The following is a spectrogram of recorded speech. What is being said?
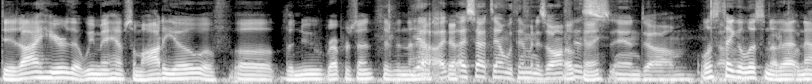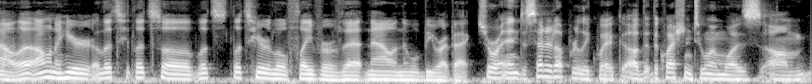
did I hear that we may have some audio of uh, the new representative in the yeah, house? I, yeah, I sat down with him in his office, okay. and um, let's take a uh, listen to that now. I want to hear. Let's let's uh, let's let's hear a little flavor of that now, and then we'll be right back. Sure. And to set it up really quick, uh, the, the, question to him was, um,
